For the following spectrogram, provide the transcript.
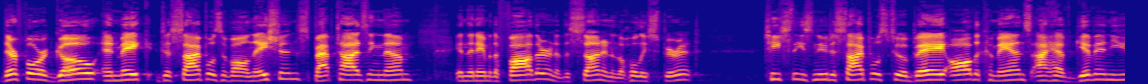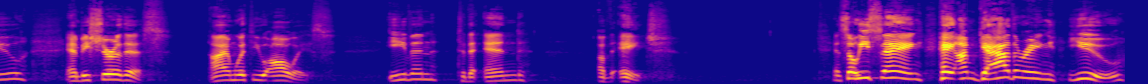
Therefore, go and make disciples of all nations, baptizing them in the name of the Father and of the Son and of the Holy Spirit. Teach these new disciples to obey all the commands I have given you, and be sure of this I am with you always, even to the end of the age. And so he's saying, Hey, I'm gathering you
